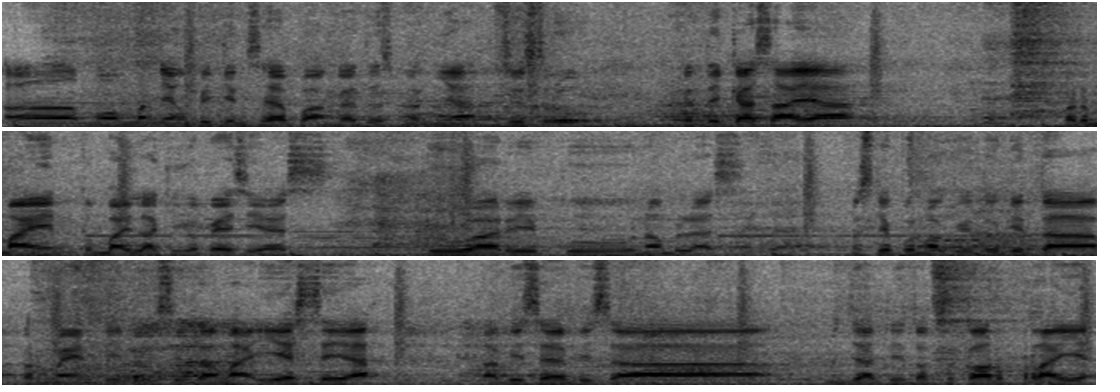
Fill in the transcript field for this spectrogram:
Uh, momen yang bikin saya bangga itu sebenarnya justru ketika saya bermain kembali lagi ke PSIS 2016 meskipun waktu itu kita bermain di divisi utama ISC ya tapi saya bisa menjadi top skor peraya,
